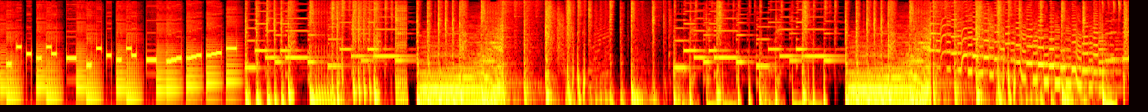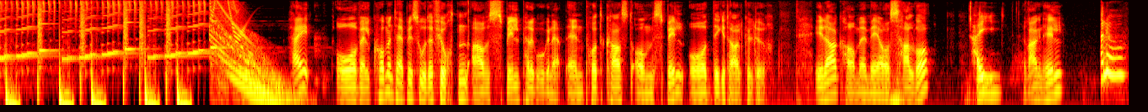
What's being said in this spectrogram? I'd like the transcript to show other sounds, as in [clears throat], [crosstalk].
Hei, og velkommen til episode 14 av Spillpedagogene. En podkast om spill og digital kultur. I dag har vi med oss Halvor, Hei. Ragnhild, Hallo.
